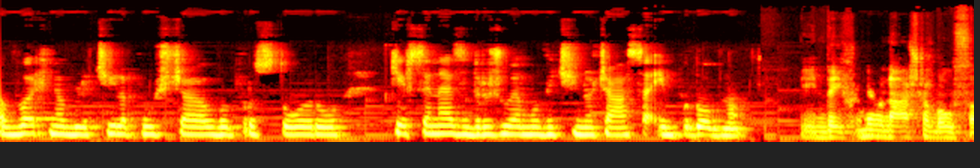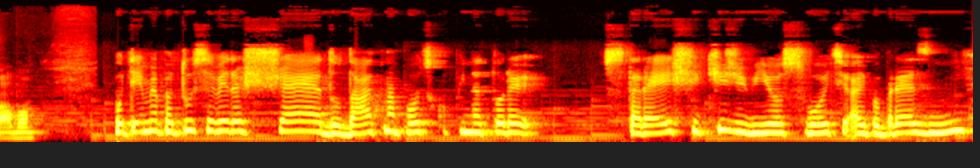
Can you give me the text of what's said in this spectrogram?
vrhne oblačila puščajo v prostoru, kjer se ne zadržujemo večino časa, in podobno. In da jih ne vnašamo v sobo. Potem je pa tu seveda še dodatna podskupina, torej starejši, ki živijo svojci ali pa brez njih,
